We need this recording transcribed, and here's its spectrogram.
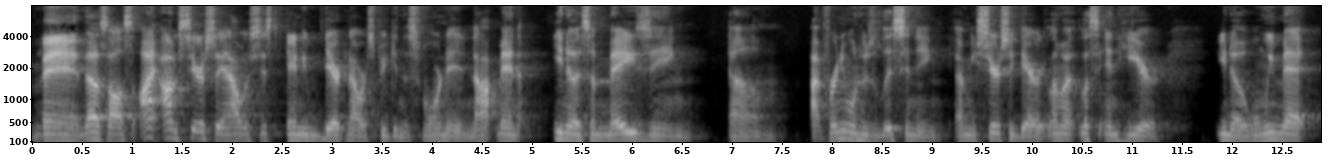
man, that's awesome. I, I'm seriously, and I was just Andy, Derek, and I were speaking this morning. Not man, you know, it's amazing. Um, for anyone who's listening, I mean, seriously, Derek, let me, let's end here. You know, when we met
